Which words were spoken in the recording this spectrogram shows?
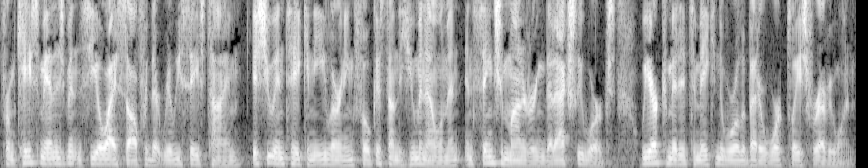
From case management and COI software that really saves time, issue intake and e-learning focused on the human element, and sanction monitoring that actually works, we are committed to making the world a better workplace for everyone.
